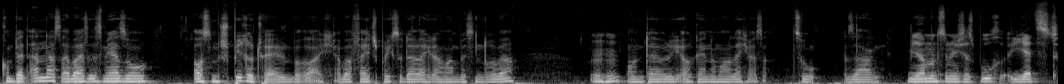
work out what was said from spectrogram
komplett anders, aber es ist mehr so aus dem spirituellen Bereich. Aber vielleicht sprichst du da gleich auch mal ein bisschen drüber. Mhm. Und da würde ich auch gerne nochmal gleich was zu sagen. Wir haben uns nämlich das Buch jetzt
